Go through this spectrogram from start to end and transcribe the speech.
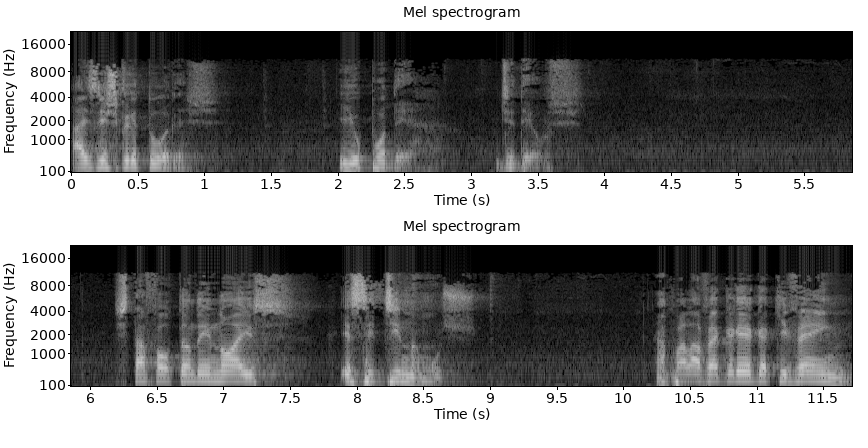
as Escrituras e o poder de Deus. Está faltando em nós esse dínamos. A palavra grega que vem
